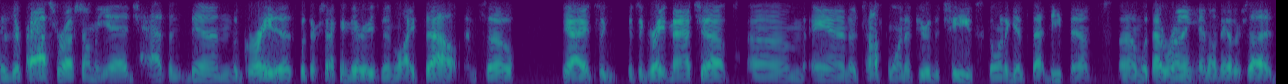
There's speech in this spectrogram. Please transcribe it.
is their pass rush on the edge hasn't been the greatest, but their secondary has been lights out. And so, yeah, it's a it's a great matchup um, and a tough one if you're the Chiefs going against that defense um, with that running game on the other side.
